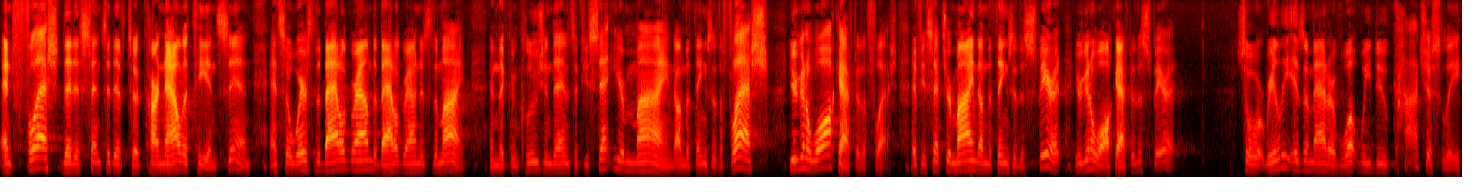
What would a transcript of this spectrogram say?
and flesh that is sensitive to carnality and sin. And so, where's the battleground? The battleground is the mind. And the conclusion then is if you set your mind on the things of the flesh, you're going to walk after the flesh. If you set your mind on the things of the Spirit, you're going to walk after the Spirit. So it really is a matter of what we do consciously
